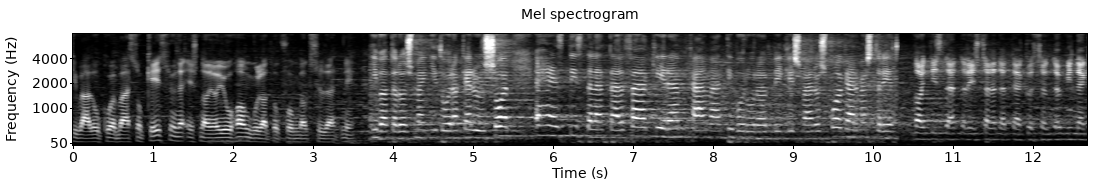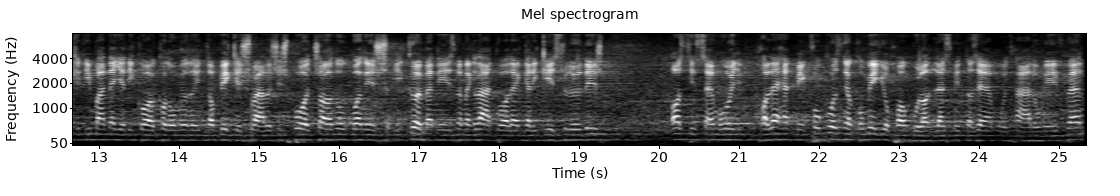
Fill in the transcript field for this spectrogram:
kiváló kolbászok készülnek, és nagyon jó hangulatok fognak születni. Hivatalos megnyitóra kerül sor, ehhez tisztelettel felkérem Kálmán Tibor urat, Békésváros polgármesterét. Nagy tisztelettel és szeretettel köszöntöm mindenkit immár negyedik alkalommal itt a Békésvárosi sportcsarnokban, és körbenézve, meg látva a reggeli készülődést, azt hiszem, hogy ha lehet még fokozni, akkor még jobb hangulat lesz, mint az elmúlt három évben.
